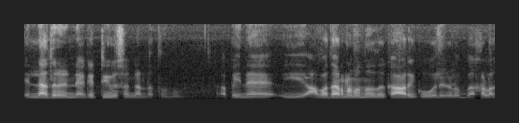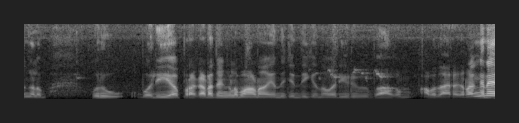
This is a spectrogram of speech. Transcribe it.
എല്ലാത്തിനും നെഗറ്റീവ്സും കണ്ടെത്തുന്നു. പിന്നെ ഈ അവതരണം എന്നത് കാറിക്കോലുകളും ബഹളങ്ങളും ഒരു വലിയ പ്രകടനങ്ങളുമാണ് എന്ന് ചിന്തിക്കുന്ന വലിയൊരു വിഭാഗം അവതാരകർ. അങ്ങനെ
